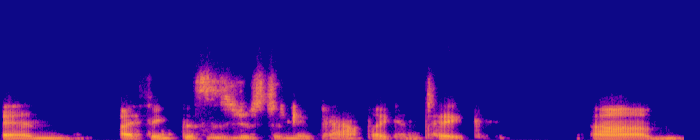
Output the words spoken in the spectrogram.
And I think this is just a new path I can take. Um,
